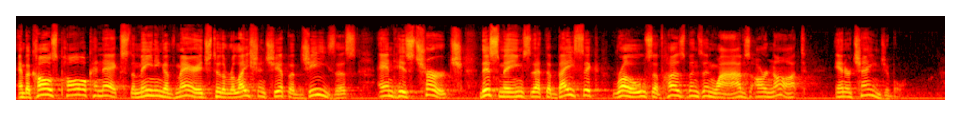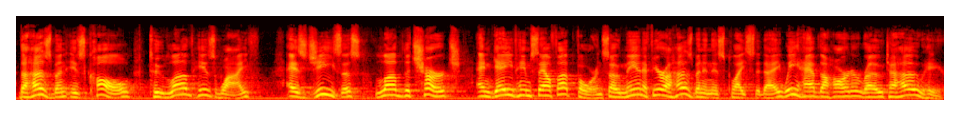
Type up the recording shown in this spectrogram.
And because Paul connects the meaning of marriage to the relationship of Jesus and his church, this means that the basic roles of husbands and wives are not interchangeable. The husband is called to love his wife as Jesus loved the church and gave himself up for. And so, men, if you're a husband in this place today, we have the harder row to hoe here.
